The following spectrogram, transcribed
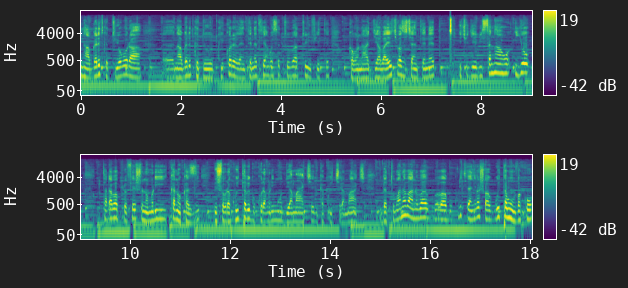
ntabwo ari twe tuyobora eh, ntabwo ari twe twikorera interineti cyangwa se tuba tuyifite ukabona hagiye habaye ikibazo cya interineti icyo gihe bisa nkaho iyo utaraba professional muri kano kazi bishobora guhita bigukura muri mudu ya match bikakwicira match. Bigatuma n'abantu ba- ba- bagukurikiranye bashobora guhita bumva ko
